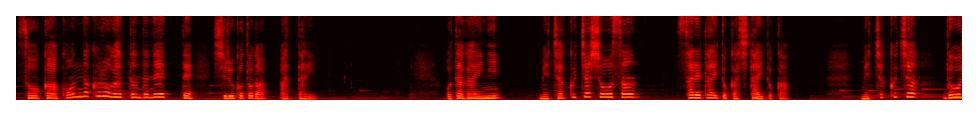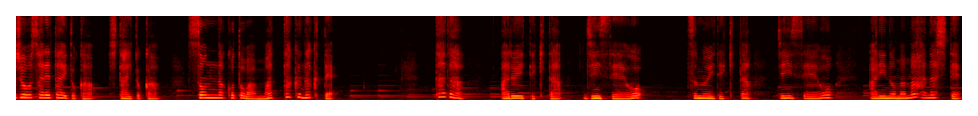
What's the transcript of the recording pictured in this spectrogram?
そうかこんな苦労があったんだねって知ることがあったり。お互いにめちゃくちゃ称賛されたいとかしたいとか、めちゃくちゃ同情されたいとかしたいとか、そんなことは全くなくて、ただ歩いてきた人生を、紡いできた人生をありのまま話して、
